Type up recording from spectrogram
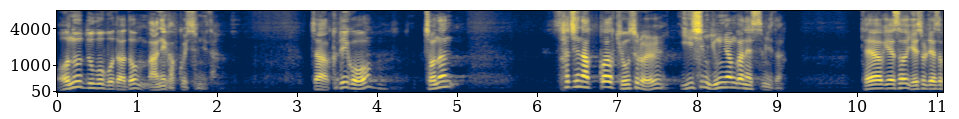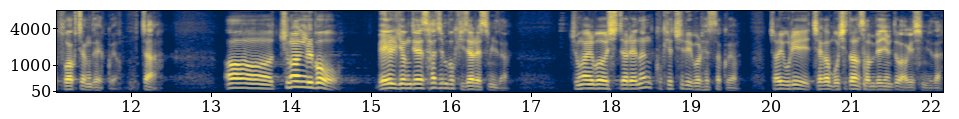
어느 누구보다도 많이 갖고 있습니다. 자, 그리고 저는 사진학과 교수를 26년간 했습니다. 대학에서 예술대에서 부학장도 했고요. 자, 어, 중앙일보 매일경제 사진부 기자를 했습니다. 중앙일보 시절에는 국회 출입을 했었고요. 저희 우리 제가 모시던 선배님도 와 계십니다.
